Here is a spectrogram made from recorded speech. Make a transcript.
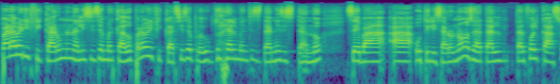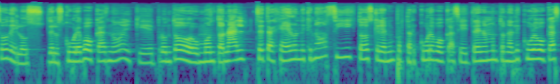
para verificar un análisis de mercado, para verificar si ese producto realmente se está necesitando, se va a utilizar o no. O sea, tal, tal fue el caso de los, de los cubrebocas, ¿no? Y que pronto montonal se trajeron de que no, sí, todos querían importar cubrebocas y ahí traen un montonal de cubrebocas.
